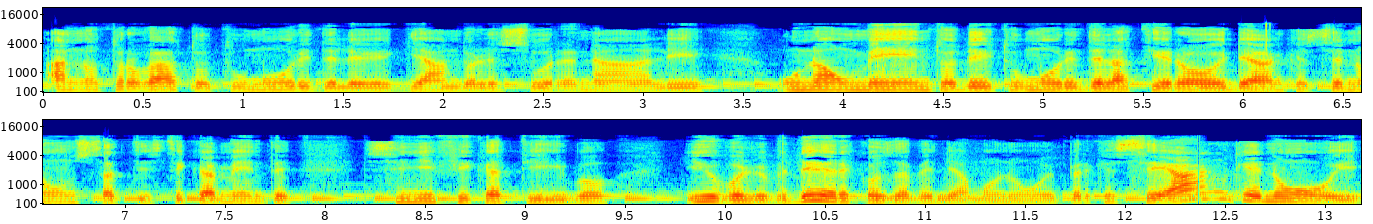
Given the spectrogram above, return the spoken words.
hanno trovato tumori delle ghiandole surrenali, un aumento dei tumori della tiroide, anche se non statisticamente significativo, io voglio vedere cosa vediamo noi, perché se anche noi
